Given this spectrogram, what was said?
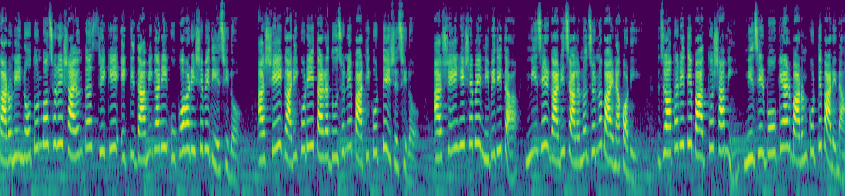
কারণ এই নতুন বছরে সায়ন তার স্ত্রীকে একটি দামি গাড়ি উপহার হিসেবে দিয়েছিল আর সেই গাড়ি করেই তারা দুজনে পার্টি করতে এসেছিল। আর সেই হিসেবে নিবেদিতা নিজের গাড়ি চালানোর জন্য বায়না করে। যথারীতি বাধ্য স্বামী নিজের বউকে আর বারণ করতে পারে না।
